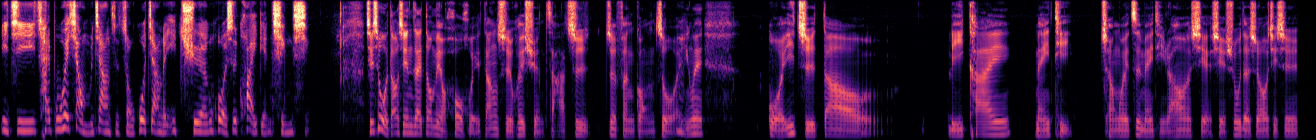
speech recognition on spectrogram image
以及才不会像我们这样子走过这样的一圈，或者是快一点清醒。其实我到现在都没有后悔当时会选杂志这份工作、欸嗯因为我一直到离开媒体，成为自媒体，然后写写书的时候，其实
